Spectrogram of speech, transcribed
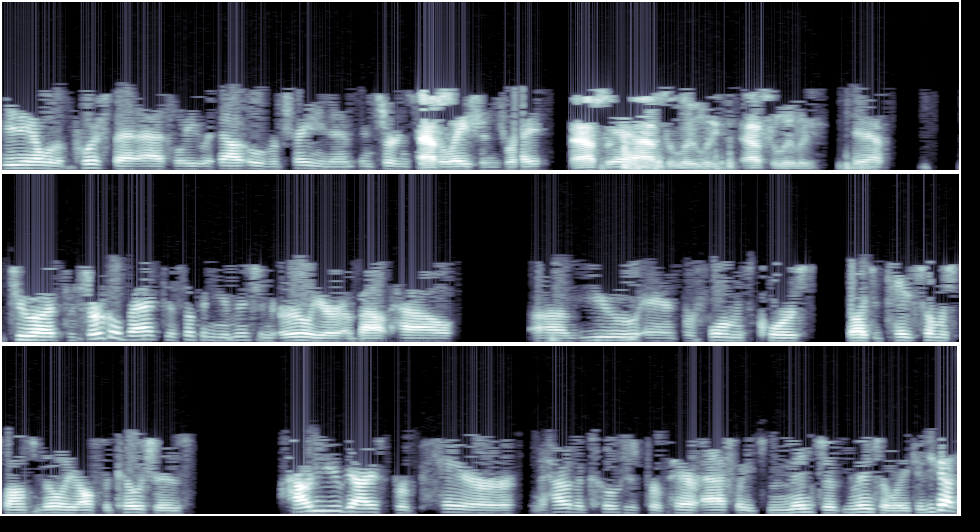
being able to push that athlete without overtraining them in certain situations, absolutely. right? Absolutely, yeah. absolutely, absolutely. Yeah. To uh, to circle back to something you mentioned earlier about how um, you and Performance Course like to take some responsibility off the coaches how do you guys prepare? How do the coaches prepare athletes mental, mentally? Because you got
